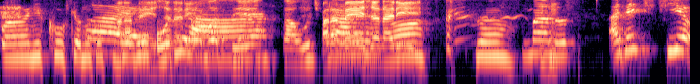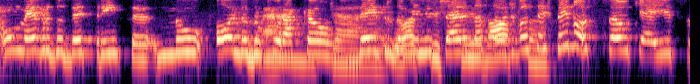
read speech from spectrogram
pânico que eu não Ai, conseguia Parabéns, Saúde respirar. pra você, saúde Parabéns. Janari. Nossa. Mano, a gente tinha um membro do D30 no olho do Cara, furacão, dentro do assisti, Ministério da Saúde. nossa. Vocês têm noção o que é isso?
